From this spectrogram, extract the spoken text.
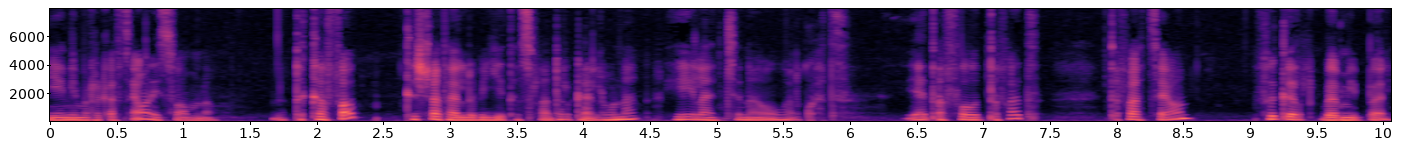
የእኔ ምርቃት ሳይሆን የሷም ነው። ብትከፋም ክሻት አለ ብዬ ተስፋ አደርጋለሁና ይሄ ላንቺ ነው አልኳት። ያጠፋውት ጥፋት ጥፋት ሳይሆን ፍቅር በሚባል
